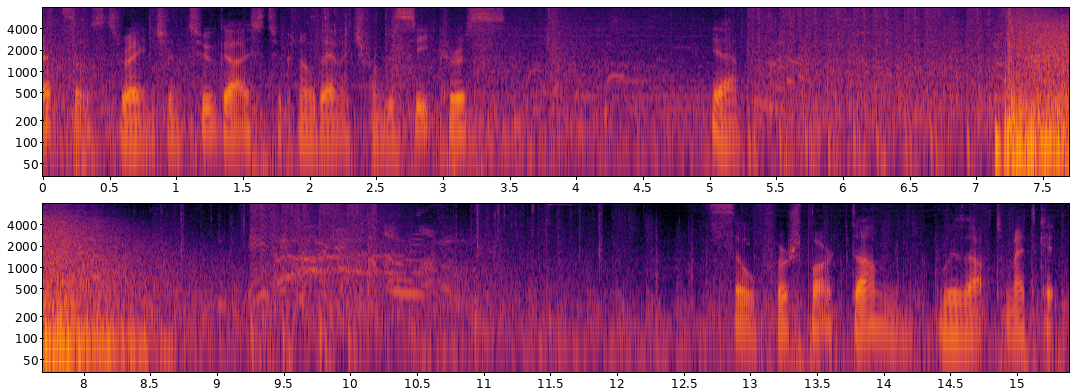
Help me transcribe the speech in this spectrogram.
That's so strange, and two guys took no damage from the Seekers. Yeah. So, first part done without medkits.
